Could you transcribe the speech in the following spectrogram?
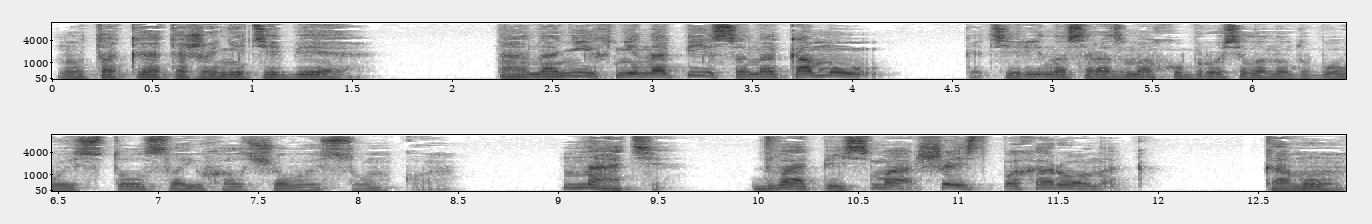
«Ну так это же не тебе!» «А на них не написано кому!» Катерина с размаху бросила на дубовый стол свою холщовую сумку. «Нате! Два письма, шесть похоронок!» «Кому?»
